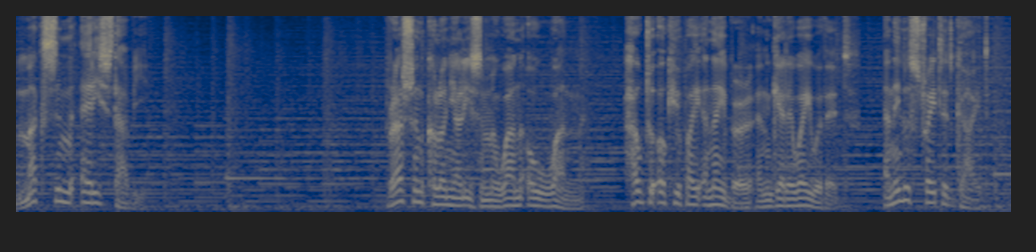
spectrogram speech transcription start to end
Maksym Eristawi Russian Colonialism 101 How to Occupy a Neighbor and Get Away with It An Illustrated Guide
